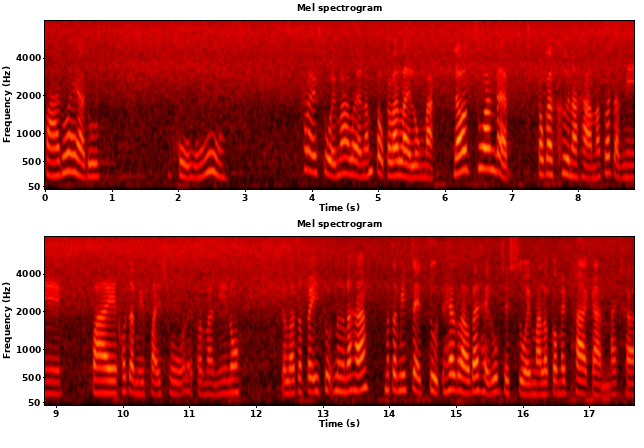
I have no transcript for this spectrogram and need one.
ฟ้าด้วยอะดูโอ้โหข้างในสวยมากเลยน้ำตกกระไหลลงมาแล้วช่วงแบบตอนกลางคืนนะคะ มันก็จะมีไฟเขาจะมีไฟโชว์อะไรประมาณนี้เนาะ ดี๋ยวเราจะไปอีกจุดหนึ่งนะคะ มันจะมีเจ็ดจุดให้เราได้ถ่ายรูปสวยๆมาแล้วก็ไม่พลาดกันนะคะ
